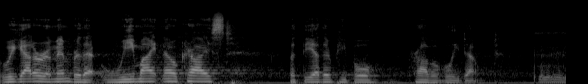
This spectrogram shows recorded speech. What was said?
we got to remember that we might know Christ, but the other people probably don't. Mm-hmm.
